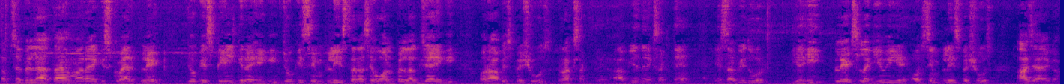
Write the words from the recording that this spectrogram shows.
सबसे पहले आता है हमारा एक स्क्वायर प्लेट जो कि स्टील की रहेगी जो कि सिंपली इस तरह से वॉल पे लग जाएगी और आप इस पे शूज़ रख सकते हैं। आप ये देख सकते हैं ये सभी दूर यही प्लेट्स लगी हुई है और सिंपली इस पे शूज़ आ जाएगा।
